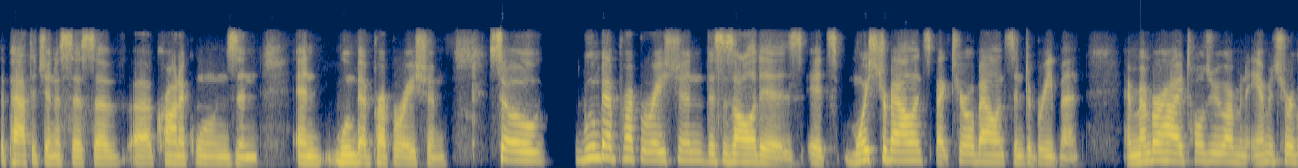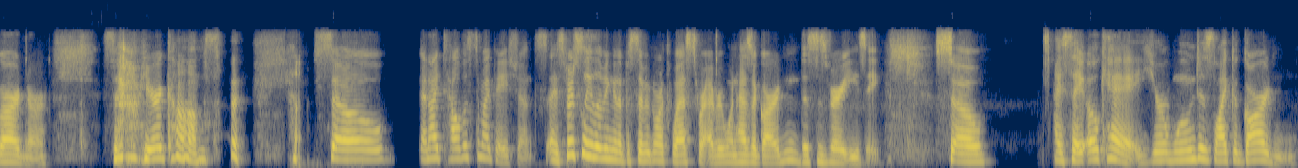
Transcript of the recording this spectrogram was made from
the pathogenesis of uh, chronic wounds and and wound bed preparation. So wound bed preparation this is all it is. It's moisture balance, bacterial balance, and debridement. And remember how I told you I'm an amateur gardener. So here it comes. so, and I tell this to my patients, especially living in the Pacific Northwest where everyone has a garden. This is very easy. So I say, okay, your wound is like a garden.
